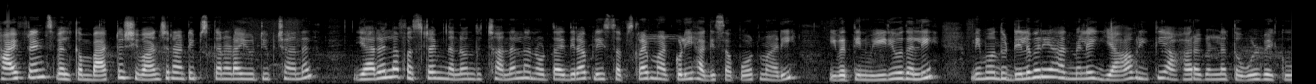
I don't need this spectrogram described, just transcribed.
Hi friends welcome back to Shivanjana tips Kannada YouTube channel ಯಾರೆಲ್ಲ ಫಸ್ಟ್ ಟೈಮ್ ನನ್ನ ಒಂದು ಚಾನಲ್ನ ನೋಡ್ತಾ ಇದ್ದೀರಾ ಪ್ಲೀಸ್ ಸಬ್ಸ್ಕ್ರೈಬ್ ಮಾಡ್ಕೊಳ್ಳಿ, ಹಾಗೆ ಸಪೋರ್ಟ್ ಮಾಡಿ. ಇವತ್ತಿನ ವಿಡಿಯೋದಲ್ಲಿ ನಿಮ್ಮ ಒಂದು ಡೆಲಿವರಿ ಆದಮೇಲೆ ಯಾವ ರೀತಿ ಆಹಾರಗಳನ್ನ ತೊಗೊಳ್ಬೇಕು,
